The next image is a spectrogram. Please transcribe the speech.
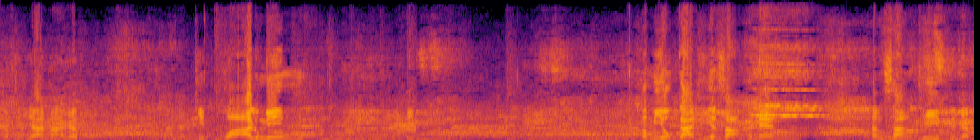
ครับสัญญาณมาครับธนกิจขวาลูกนี้ ก็มีโอกาสที่จะสามคะแนนทั้ง 3 ทีมนะครับ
